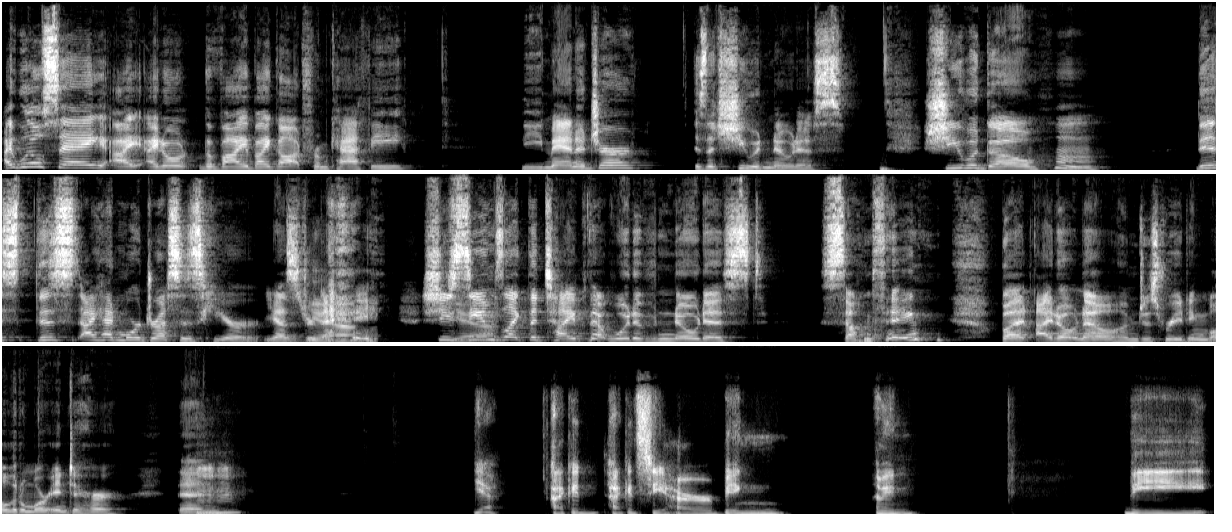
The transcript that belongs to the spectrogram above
I will say, I, I don't, the vibe I got from Kathy, the manager, is that she would notice. She would go, hmm, this, this, I had more dresses here yesterday. she Yeah. seems like the type that would have noticed something, but I don't know. I'm just reading a little more into her than, Mhm. Yeah, I could I could see her being. I mean, the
